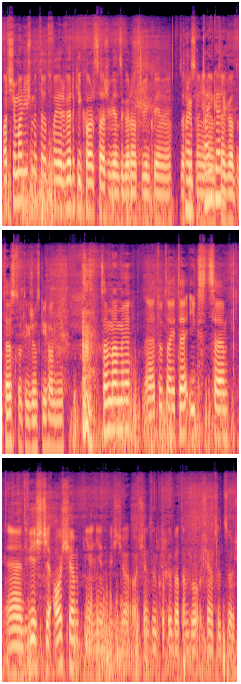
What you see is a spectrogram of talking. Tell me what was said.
Otrzymaliśmy te od fajerwerki Corsage, więc gorąco dziękujemy za Ale przesłanie nam tego do testu, tych rzymskich ogni. Co mamy? E, tutaj TXC 208, nie, nie 208, tylko chyba tam było 800 coś.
